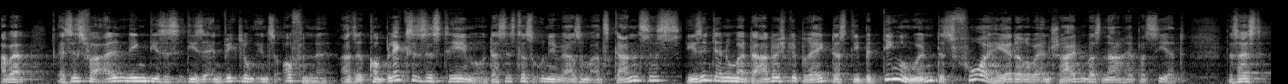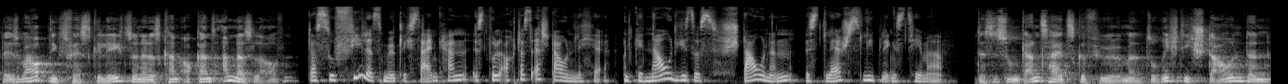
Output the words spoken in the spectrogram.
Aber es ist vor allen Dingen dieses, diese Entwicklung ins Offene. Also komplexe Systeme, und das ist das Universum als Ganzes, die sind ja nun mal dadurch geprägt, dass die Bedingungen des Vorher darüber entscheiden, was nachher passiert. Das heißt, da ist überhaupt nichts festgelegt, sondern das kann auch ganz anders laufen. Dass so vieles möglich sein kann, ist wohl auch das Erstaunliche. Und genau dieses Staunen ist Lashs Lieblingsthema. Das ist so ein Ganzheitsgefühl. Wenn man so richtig staunt, dann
